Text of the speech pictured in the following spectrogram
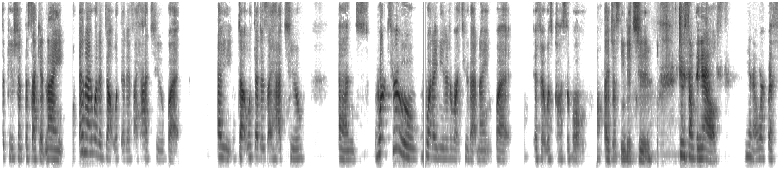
the patient the second night and i would have dealt with it if i had to but i dealt with it as i had to and work through what I needed to work through that night. But if it was possible, I just needed to do something else, you know, work with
